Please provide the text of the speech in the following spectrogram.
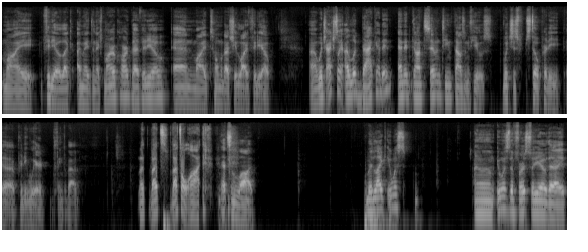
my video like I made the next Mario Kart that video and my Tomodachi Life video. Uh, which actually I looked back at it and it got 17,000 views, which is still pretty uh pretty weird to think about. That that's that's a lot. That's a lot. But like it was um it was the first video that I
